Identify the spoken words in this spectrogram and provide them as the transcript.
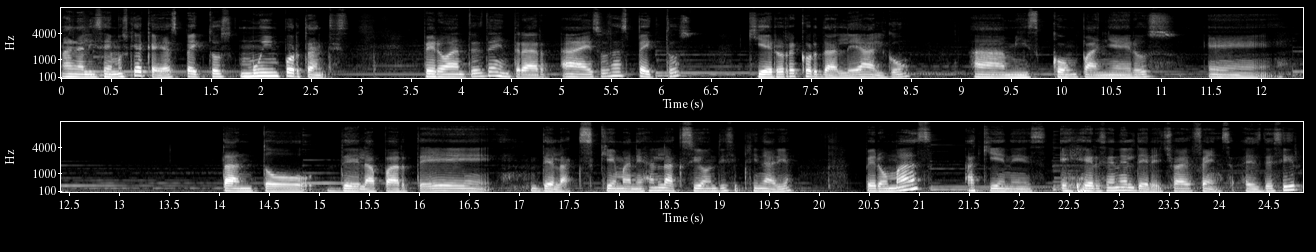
Analicemos que acá hay aspectos muy importantes, pero antes de entrar a esos aspectos, quiero recordarle algo a mis compañeros, eh, tanto de la parte de la, que manejan la acción disciplinaria, pero más a quienes ejercen el derecho a defensa, es decir,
